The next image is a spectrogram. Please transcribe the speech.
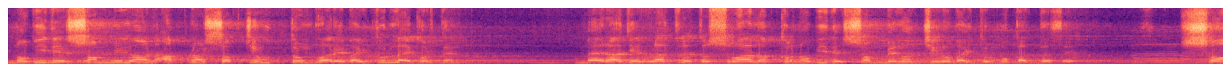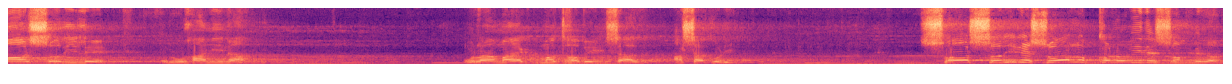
নবীদের সম্মিলন আপনার সবচেয়ে উত্তম ঘরে বাইতুল্লায় করতেন। মেরাজের রাত্রে তো সোয়া লক্ষ নবীদের সম্মেলন ছিল বাইতুল মুকাদ্দাসে। সশরীরে রুহানি না। ওলামা একমত হবে ইনশাল, আশা করি। সশরীরে সোয়া লক্ষ নবীদের সম্মেলন।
